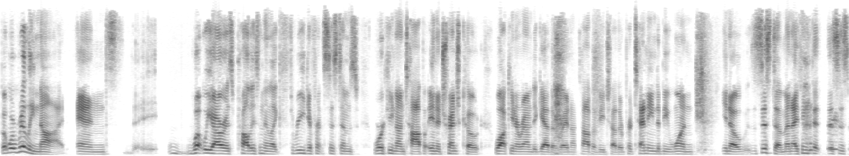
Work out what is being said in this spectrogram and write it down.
but we're really not and eh, what we are is probably something like three different systems working on top in a trench coat walking around together right on top of each other pretending to be one you know system and i think that this is.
